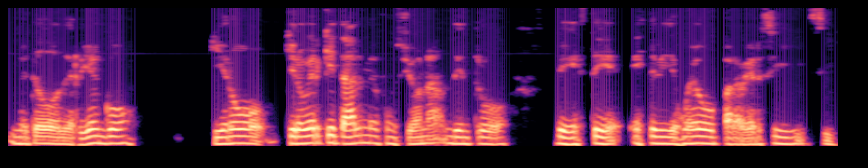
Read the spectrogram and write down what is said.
método de riesgo. Quiero, quiero ver qué tal me funciona dentro de este, este videojuego para ver si, si,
